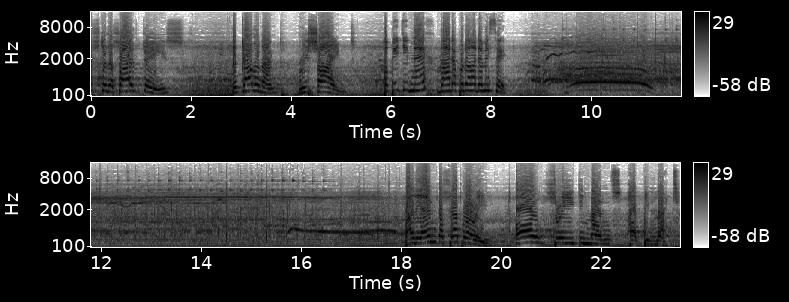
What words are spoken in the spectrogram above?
After the five days, the government resigned. Pěti dnech vláda podala demisi. By the end of February, all three demands had been met.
